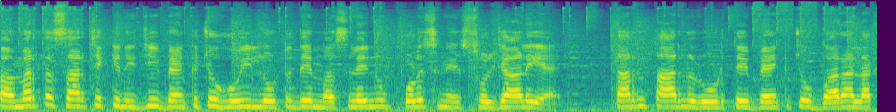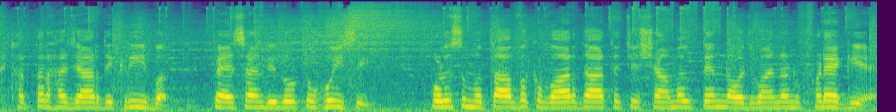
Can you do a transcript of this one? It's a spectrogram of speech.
ਅੰਮ੍ਰਿਤਸਰ 'ਚ ਇੱਕ ਨਿੱਜੀ ਬੈਂਕ 'ਚੋਂ ਹੋਈ ਲੁੱਟ ਦੇ ਮਸਲੇ ਨੂੰ ਪੁਲਿਸ ਨੇ ਸੁਲਝਾ ਲਿਆ ਹੈ। ਤਰਨਤਾਰਨ ਰੋਡ ਤੇ ਬੈਂਕ 'ਚੋਂ 12 ਲੱਖ 78 ਹਜ਼ਾਰ ਦੇ ਕਰੀਬ ਪੈਸਿਆਂ ਦੀ ਲੁੱਟ ਹੋਈ ਸੀ। ਪੁਲਿਸ ਮੁਤਾਬਕ ਵਾਰਦਾਤ 'ਚ ਸ਼ਾਮਲ ਤਿੰਨ ਨੌਜਵਾਨਾਂ ਨੂੰ ਫੜਿਆ ਗਿਆ ਹੈ।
